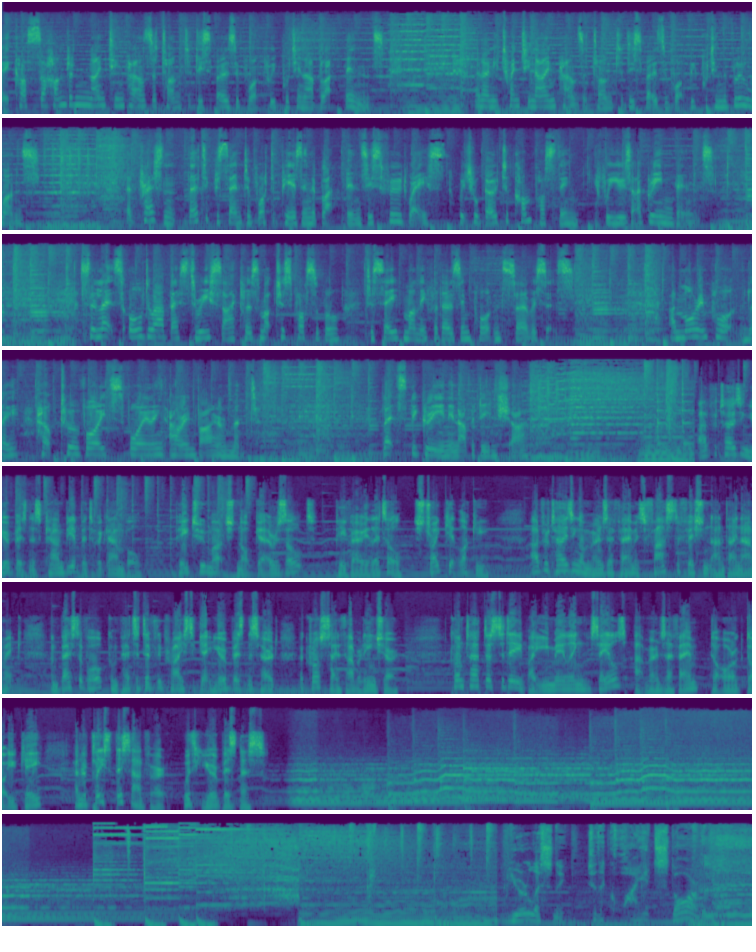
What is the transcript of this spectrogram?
It costs £119 a tonne to dispose of what we put in our black bins? And only £29 a tonne to dispose of what we put in the blue ones. At present, 30% of what appears in the black bins is food waste, which will go to composting if we use our green bins. So let's all do our best to recycle as much as possible to save money for those important services and more importantly, help to avoid spoiling our environment. Let's be green in Aberdeenshire. Advertising your business can be a bit of a gamble. Pay too much, not get a result. Pay very little, strike it lucky. Advertising on Mearns FM is fast, efficient, and dynamic, and best of all, competitively priced to get your business heard across South Aberdeenshire. Contact us today by emailing sales at mearnsfm.org.uk and replace this advert with your business. You're listening to The Quiet Storm.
